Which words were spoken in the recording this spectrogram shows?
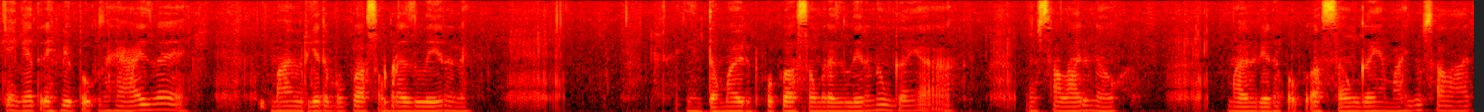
quem ganha 3 mil e poucos reais é a maioria da população brasileira, né? Então a maioria da população brasileira não ganha um salário não. A maioria da população ganha mais de um salário.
